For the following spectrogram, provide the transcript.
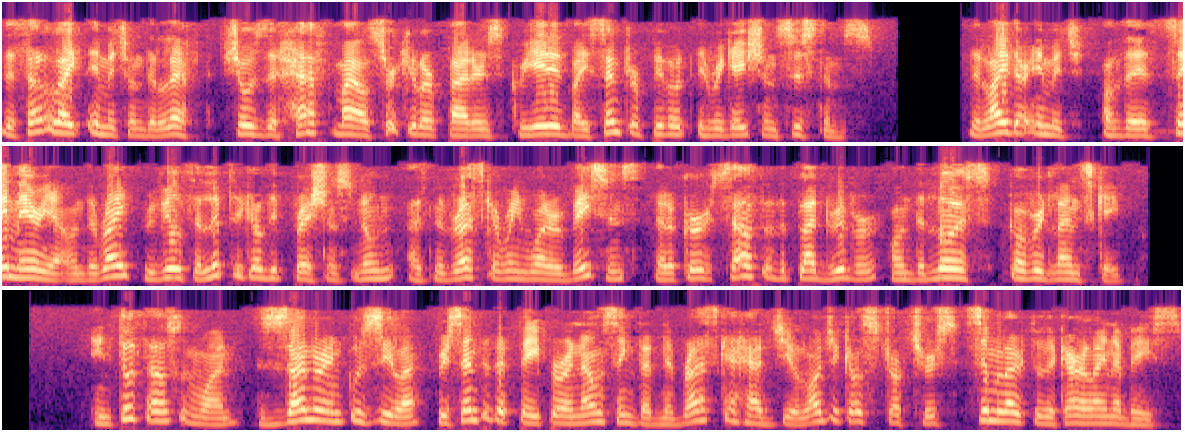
The satellite image on the left shows the half-mile circular patterns created by center pivot irrigation systems. The LiDAR image of the same area on the right reveals elliptical depressions known as Nebraska rainwater basins that occur south of the Platte River on the loess covered landscape. In 2001, Zanner and Kuzila presented a paper announcing that Nebraska had geological structures similar to the Carolina Bays.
